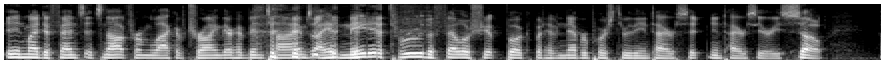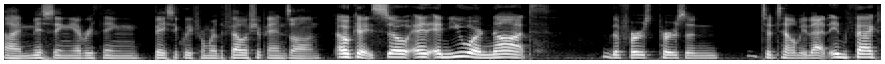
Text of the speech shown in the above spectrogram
In my defense, it's not from lack of trying. There have been times I have made it through the Fellowship book, but have never pushed through the entire si- entire series. So, I'm missing everything basically from where the Fellowship ends on. okay. So and and you are not the first person to tell me that. In fact,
